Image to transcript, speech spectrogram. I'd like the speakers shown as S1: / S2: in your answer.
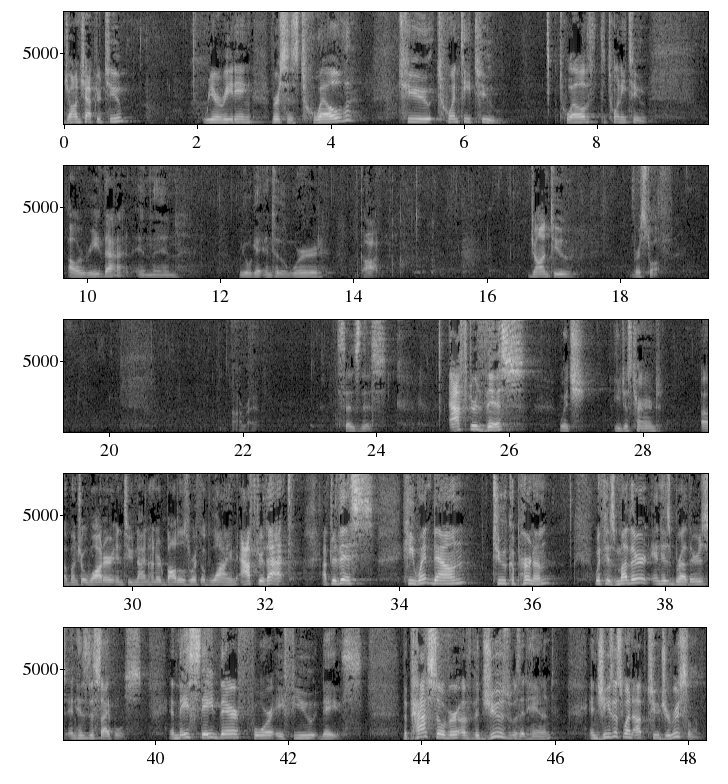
S1: John chapter 2. We are reading verses 12 to 22. 12 to 22. I'll read that and then we will get into the Word of God. John 2, verse 12. All right. It says this After this, which he just turned a bunch of water into 900 bottles worth of wine. After that, after this, he went down to Capernaum with his mother and his brothers and his disciples, and they stayed there for a few days. The Passover of the Jews was at hand, and Jesus went up to Jerusalem.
